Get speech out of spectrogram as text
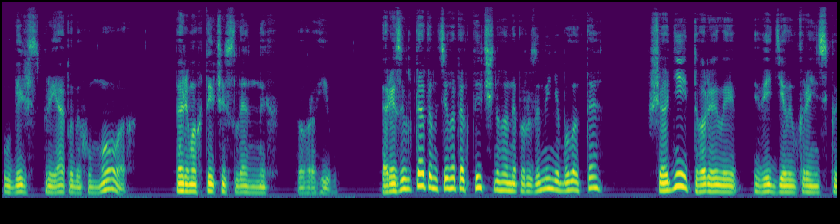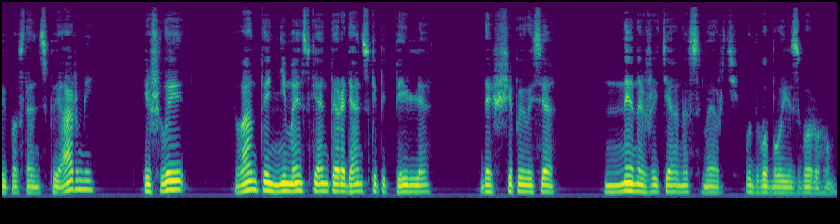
у більш сприятливих умовах перемогти численних ворогів. Результатом цього тактичного непорозуміння було те, що одні творили відділи Української повстанської армії і йшли в антинімецьке антирадянське підпілля, де щепилися не на життя, а на смерть у двобої з ворогом.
